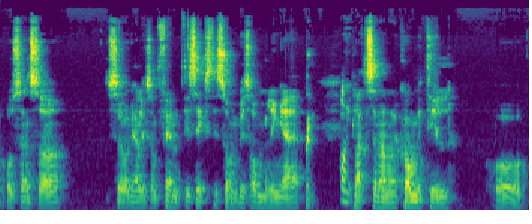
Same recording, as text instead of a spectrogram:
och sen så såg han liksom 50-60 zombies omringa Oj. platsen han hade kommit till. Och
